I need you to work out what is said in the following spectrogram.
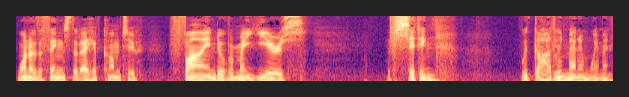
one of the things that I have come to find over my years of sitting with godly men and women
